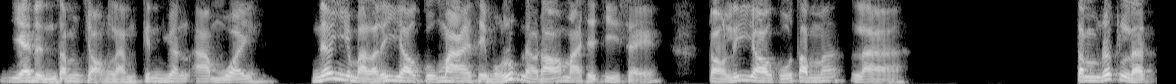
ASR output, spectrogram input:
gia đình tâm chọn làm kinh doanh Amway nếu như mà là lý do của Mai thì một lúc nào đó Mai sẽ chia sẻ. Còn lý do của Tâm á, là Tâm rất là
